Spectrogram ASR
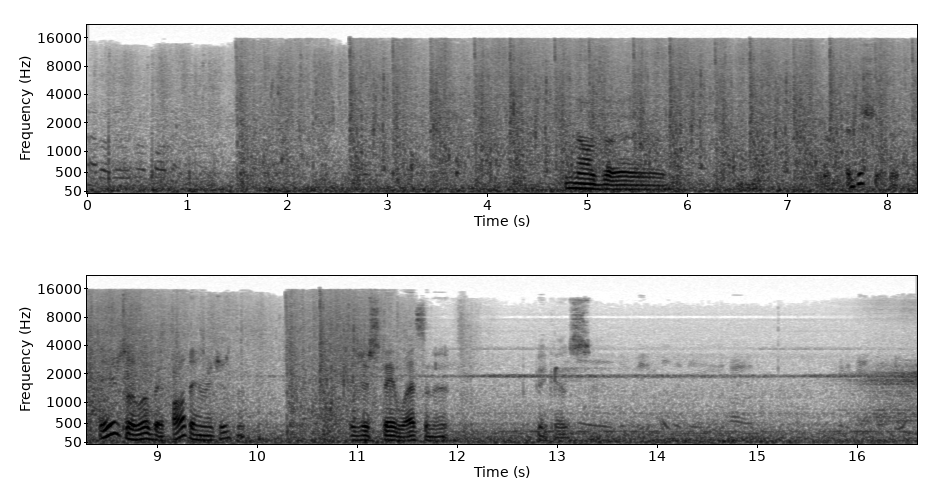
I thought there was no fall down. No, the. It just, there's a little bit fall damage, isn't it? It just stay less than it. Because. The vehicles that they had for the game up there,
